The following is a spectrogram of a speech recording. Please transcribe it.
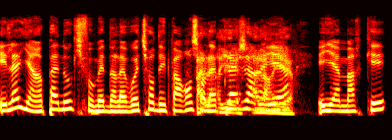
Et là, il y a un panneau qu'il faut mettre dans la voiture des parents sur À la plage à arrière. Et il y a marqué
